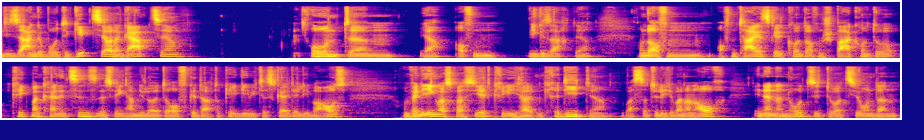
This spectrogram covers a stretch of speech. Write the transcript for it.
diese Angebote gibt es ja oder gab es ja. Und ähm, ja, auf dem, wie gesagt, ja. Und auf dem, auf dem Tagesgeldkonto, auf dem Sparkonto kriegt man keine Zinsen. Deswegen haben die Leute oft gedacht, okay, gebe ich das Geld ja lieber aus. Und wenn irgendwas passiert, kriege ich halt einen Kredit, ja. Was natürlich aber dann auch in einer Notsituation dann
